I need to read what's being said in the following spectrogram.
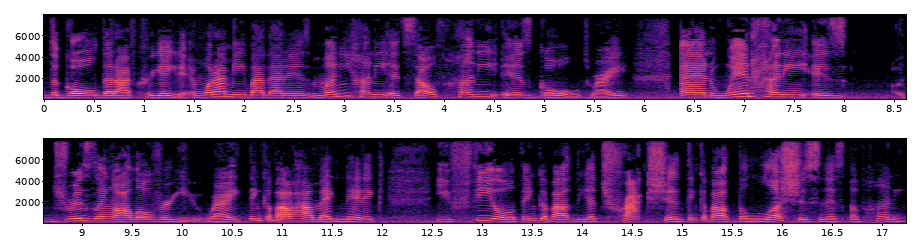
the gold that I've created. And what I mean by that is money honey itself, honey is gold, right? And when honey is drizzling all over you, right? Think about how magnetic you feel. Think about the attraction. Think about the lusciousness of honey.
